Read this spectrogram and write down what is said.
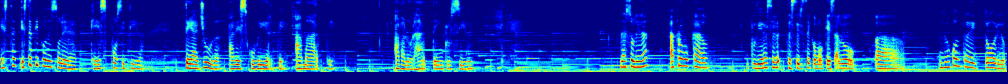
este tipo de soledad que es positiva te ayuda a descubrirte, a amarte, a valorarte inclusive. La soledad ha provocado, pudiera decirse como que es algo ah, no contradictorio,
